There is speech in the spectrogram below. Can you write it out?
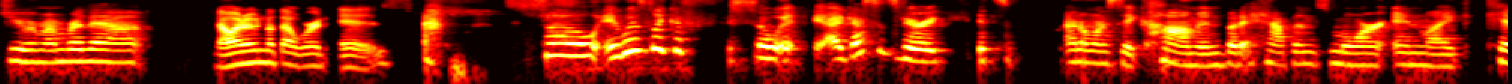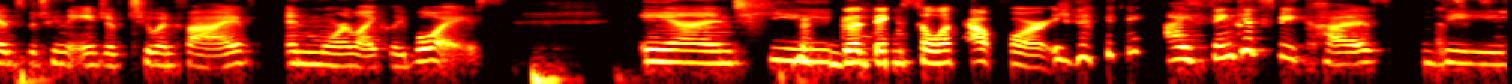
do you remember that? No, I don't even know what that word is. So it was like a, so it, I guess it's very, it's, I don't want to say common, but it happens more in like kids between the age of two and five and more likely boys. And he, Good things to look out for. I think it's because the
